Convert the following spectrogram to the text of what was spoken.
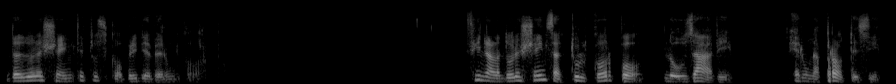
da adolescente tu scopri di avere un corpo. Fino all'adolescenza tu il corpo lo usavi, era una protesi.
